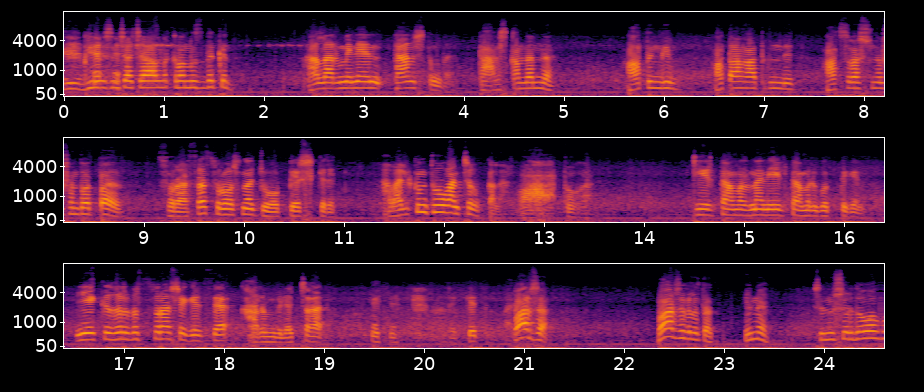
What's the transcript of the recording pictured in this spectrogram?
тиги күйесін чачалыныкынан ызды экен алар менен тааныштың ба таанышканда эмне атың ким атаң аты ким дейт ат сураш үчүн ошентип атпайбы сураса суроосуна жооп бериш керек абалким тууган чыгып калар тууган жер тамырынан ел тамыры көп деген екі қырғыз сұраша келсе қарын біле шығады баржа баржа келатат ене сен осы жерде бол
